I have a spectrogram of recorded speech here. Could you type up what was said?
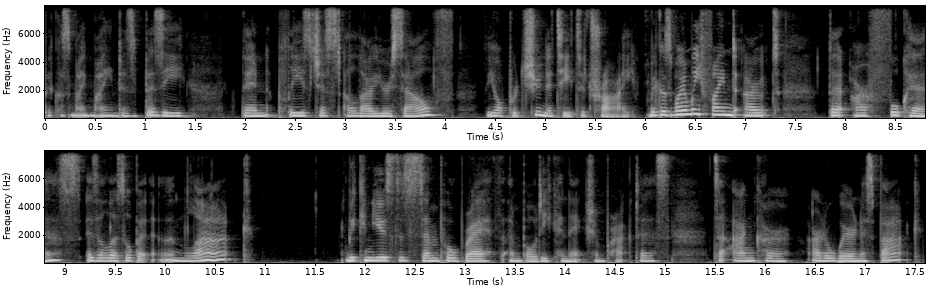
because my mind is busy. Then please just allow yourself the opportunity to try. Because when we find out that our focus is a little bit in lack, we can use this simple breath and body connection practice to anchor our awareness back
